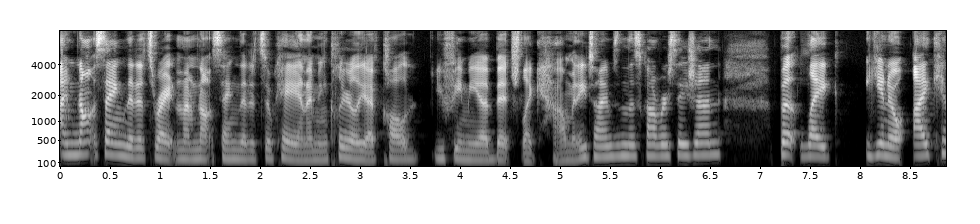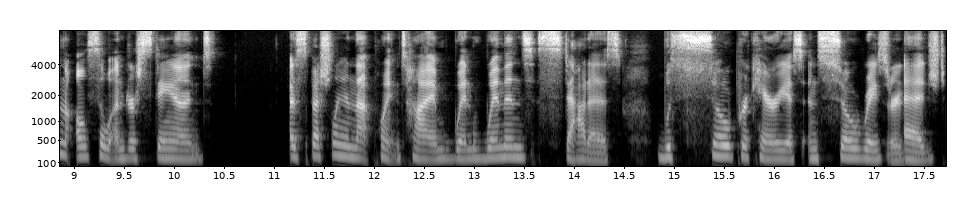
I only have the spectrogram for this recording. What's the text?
I'm not saying that it's right and I'm not saying that it's okay. And I mean, clearly, I've called Euphemia a bitch like how many times in this conversation? But, like, you know, I can also understand especially in that point in time when women's status was so precarious and so razor edged,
